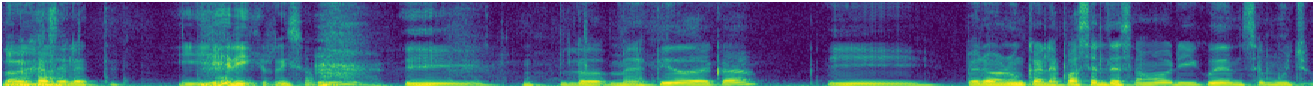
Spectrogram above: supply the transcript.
la oveja celeste. Y Eric Rizo. Y lo- me despido de acá. Y pero nunca les pase el desamor y cuídense mucho.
